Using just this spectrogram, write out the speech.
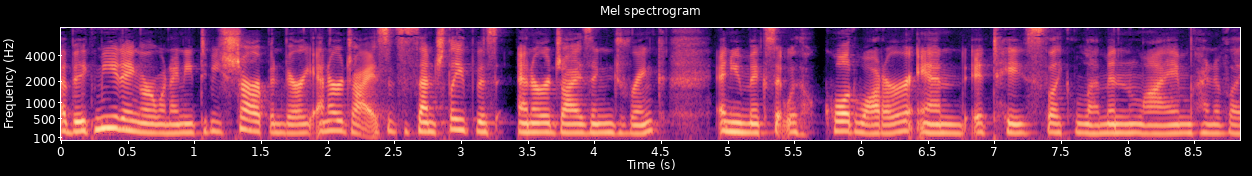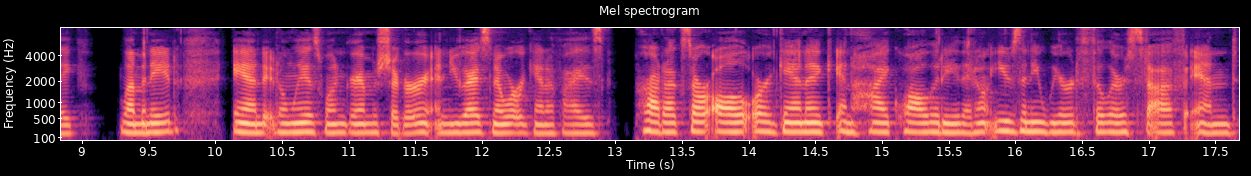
a big meeting or when I need to be sharp and very energized. It's essentially this energizing drink, and you mix it with cold water, and it tastes like lemon lime, kind of like lemonade, and it only has one gram of sugar. And you guys know Organifi's products are all organic and high quality. They don't use any weird filler stuff. And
